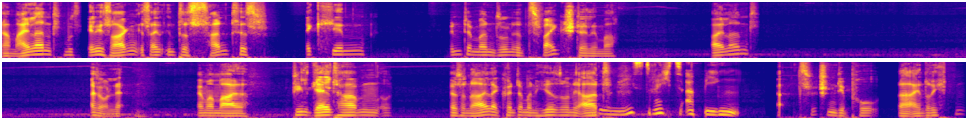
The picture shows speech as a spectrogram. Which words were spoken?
Ja, Mailand, muss ich ehrlich sagen, ist ein interessantes Eckchen. Könnte man so eine Zweigstelle machen. Mailand. Also, ne, wenn wir mal viel Geld haben und Personal, dann könnte man hier so eine Art Demnächst rechts abbiegen. ja, Zwischendepot da einrichten.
